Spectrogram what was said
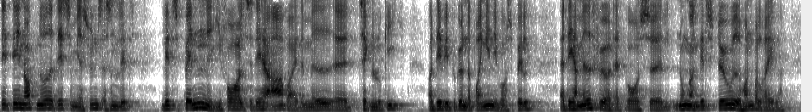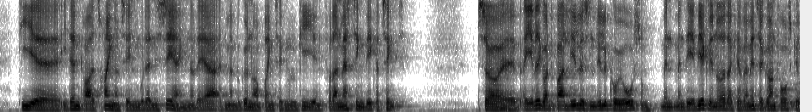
det, det er nok noget af det, som jeg synes er sådan lidt, lidt spændende i forhold til det her arbejde med øh, teknologi, og det vi er begyndt at bringe ind i vores spil, at det har medført, at vores øh, nogle gange lidt støvede håndboldregler, de øh, i den grad trænger til en modernisering, når det er, at man begynder at bringe teknologi ind. For der er en masse ting, vi ikke har tænkt. Så øh, jeg ved godt, det er bare et lille, sådan lille kuriosum, men, men det er virkelig noget, der kan være med til at gøre en forskel.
